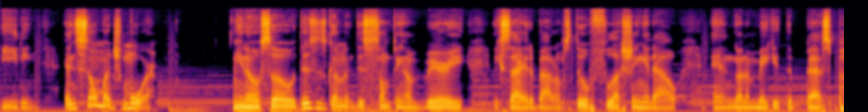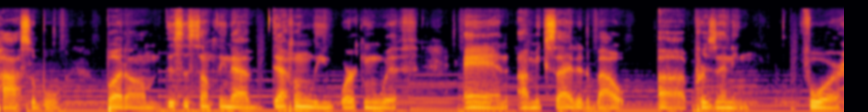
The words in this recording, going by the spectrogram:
eating and so much more you know so this is gonna this is something i'm very excited about i'm still flushing it out and gonna make it the best possible but um this is something that i'm definitely working with and i'm excited about uh presenting for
